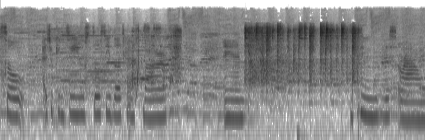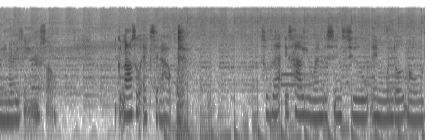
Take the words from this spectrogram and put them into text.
So, as you can see, you still see the taskbar and you can move this around and everything. So, you can also exit out. So that is how you run The Sims 2 in Windows mode.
